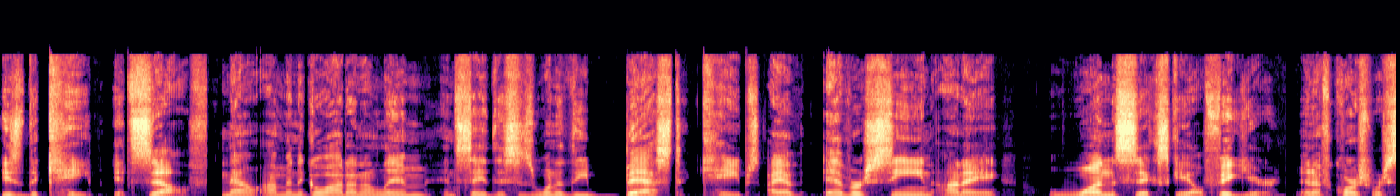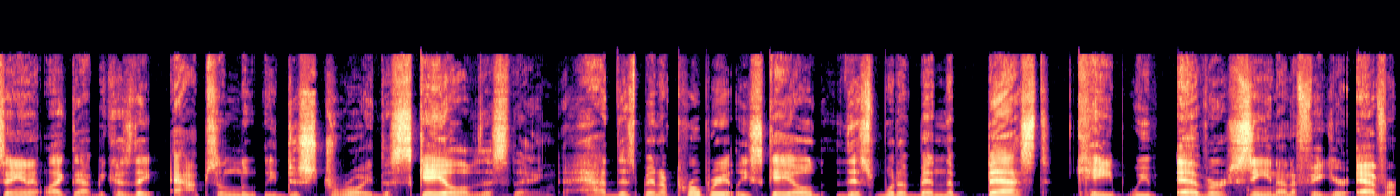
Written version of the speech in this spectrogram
is the cape itself. Now, I'm going to go out on a limb and say this is one of the best capes I have ever seen on a one six scale figure. And of course, we're saying it like that because they absolutely destroyed the scale of this thing. Had this been appropriately scaled, this would have been the best cape we've ever seen on a figure ever.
